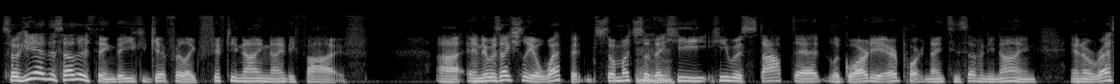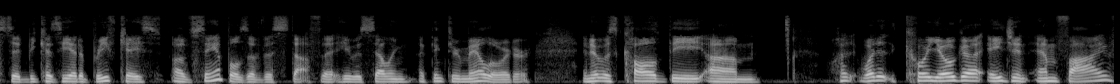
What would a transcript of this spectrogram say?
So he had this other thing that you could get for like fifty nine ninety five. Uh, and it was actually a weapon, so much so that he, he was stopped at LaGuardia Airport in 1979 and arrested because he had a briefcase of samples of this stuff that he was selling, I think through mail order. And it was called the, um, what, what is, Kiyoga Agent M5?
